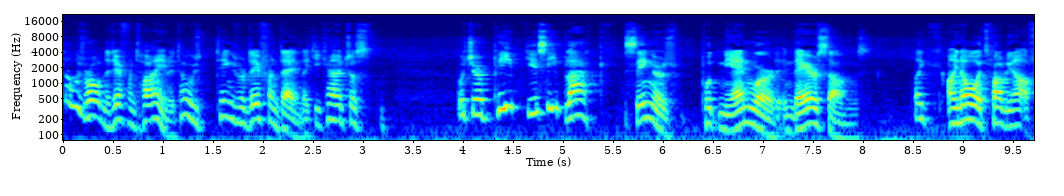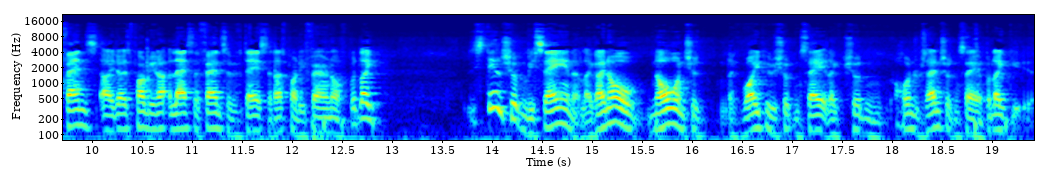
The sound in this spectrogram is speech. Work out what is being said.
that was wrote in a different time. Like, that was things were different then. Like you can't just. But your peep, you see black singers putting the N word in their songs. Like I know it's probably not offensive. I know it's probably not less offensive if they said that's probably fair enough. But like, you still shouldn't be saying it. Like I know no one should. Like white people shouldn't say it. Like shouldn't hundred percent shouldn't say it. But like.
